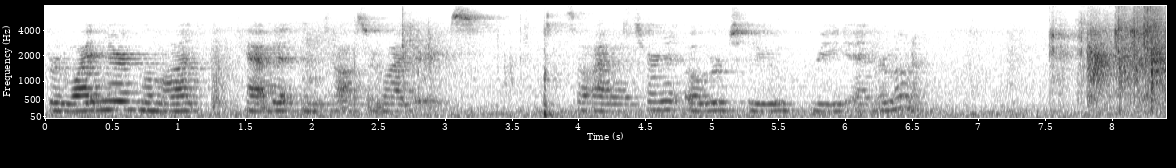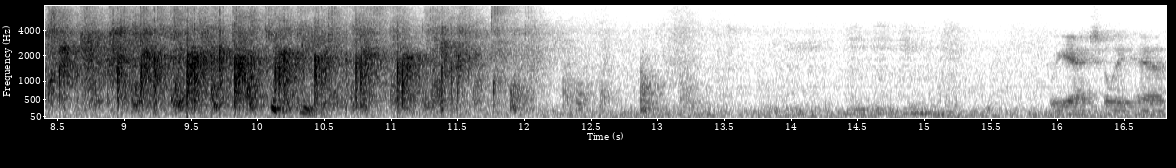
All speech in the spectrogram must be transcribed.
for Widener, Lamont, Cabot, and Tozzer Libraries. So I will turn it over to Reed and Ramona. We actually have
